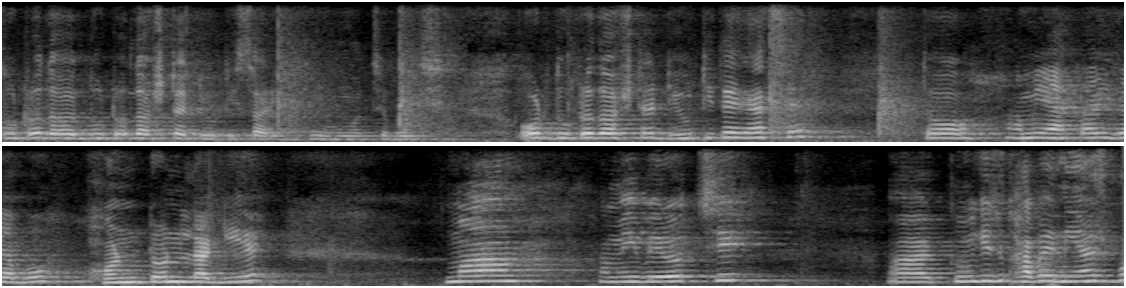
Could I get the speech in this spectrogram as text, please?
দুটো দুটো দশটা ডিউটি সরি ঘুমোচ্ছে বলছি। ওর দুটো দশটা ডিউটিতে গেছে। তো আমি একাই যাব, হন্টন লাগিয়ে। মা, আমি বেরোচ্ছি। আর তুমি কিছু খাবে, নিয়ে আসব?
